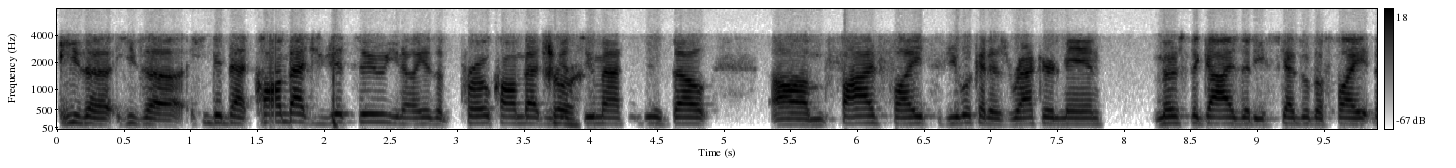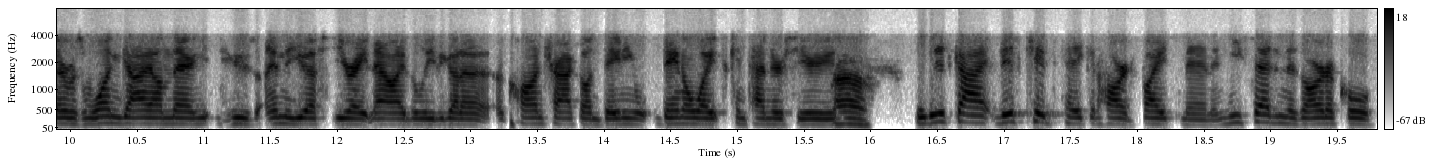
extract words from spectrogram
He's a he's a he did that combat jujitsu. You know, he has a pro combat Sure. jujitsu match under his belt. Um, five fights. If you look at his record, man, most of the guys that he scheduled to fight, there was one guy on there who's in the UFC right now. I believe he got a, a contract on Dana, Dana White's Contender Series. Wow. So this guy, this kid's taking hard fights, man. And he said in his article,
